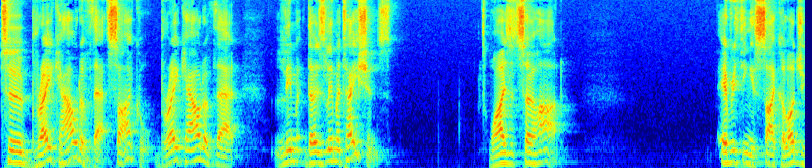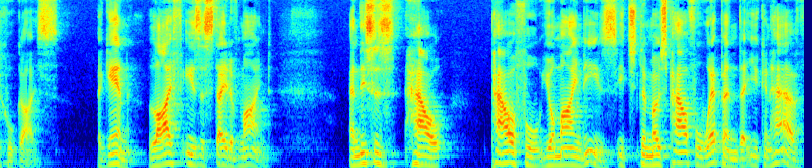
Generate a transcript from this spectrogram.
to break out of that cycle, break out of that limit, those limitations? Why is it so hard? Everything is psychological, guys. Again, life is a state of mind. And this is how powerful your mind is. It's the most powerful weapon that you can have,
